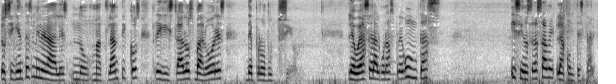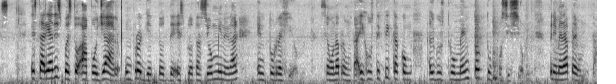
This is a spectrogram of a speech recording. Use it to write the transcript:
Los siguientes minerales no matlánticos registran los valores de producción. Le voy a hacer algunas preguntas y si no se la saben, la contestaré. ¿Estaría dispuesto a apoyar un proyecto de explotación mineral en tu región? Segunda pregunta. ¿Y justifica con algún instrumento tu posición? Primera pregunta.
